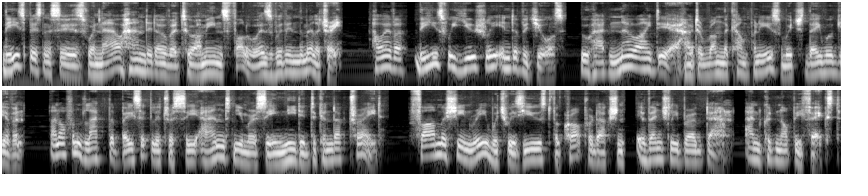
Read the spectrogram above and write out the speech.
These businesses were now handed over to Amin's followers within the military. However, these were usually individuals who had no idea how to run the companies which they were given and often lacked the basic literacy and numeracy needed to conduct trade. Farm machinery which was used for crop production eventually broke down and could not be fixed.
